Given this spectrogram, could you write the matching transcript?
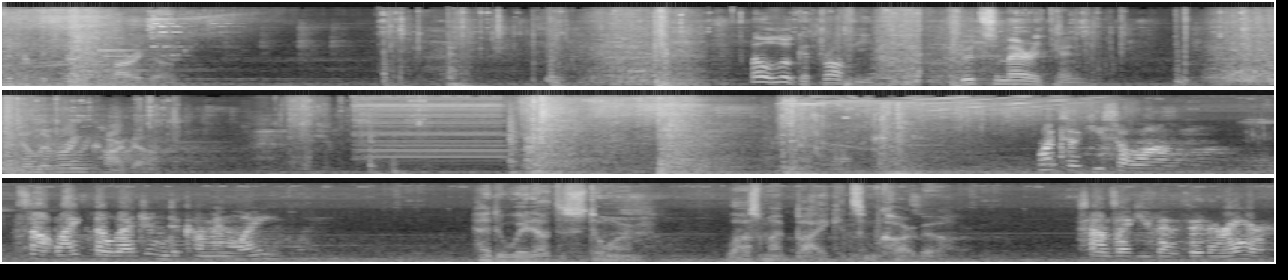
Deliver return cargo. Oh, look, a trophy. Good Samaritan. Delivering cargo. What took you so long? It's not like the legend to come in late. Had to wait out the storm. Lost my bike and some cargo. Sounds like you've been through the ringer.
